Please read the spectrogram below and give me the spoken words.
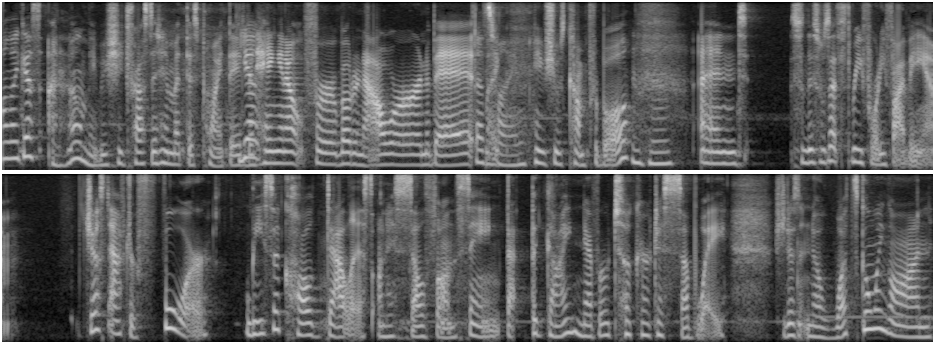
Well, I guess I don't know. Maybe she trusted him at this point. They'd Yeah. been hanging out for about an hour and a bit. That's fine. Maybe she was comfortable. Mm-hmm. And so this was at 3:45 a.m. Just after four, Lisa called Dallas on his cell phone saying that the guy never took her to Subway. She doesn't know what's going on.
